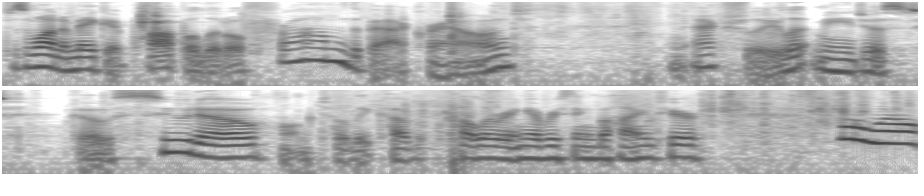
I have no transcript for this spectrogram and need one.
Just want to make it pop a little from the background. And Actually, let me just go pseudo. Oh, I'm totally coloring everything behind here. Oh well,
